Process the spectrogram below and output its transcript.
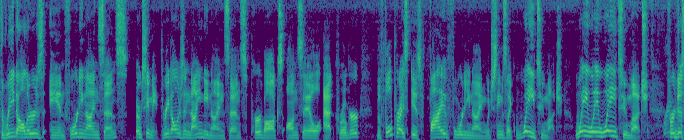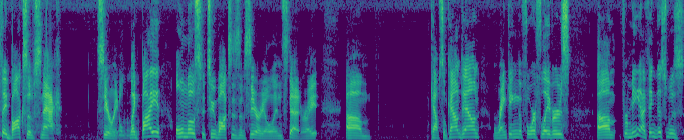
$3.49 or excuse me, $3.99 per box on sale at Kroger. The full price is $5.49, which seems like way too much. Way, way, way too much for just a box of snack cereal. like buy almost two boxes of cereal instead, right? Um, capsule countdown, ranking the four flavors. Um, for me, I think this was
